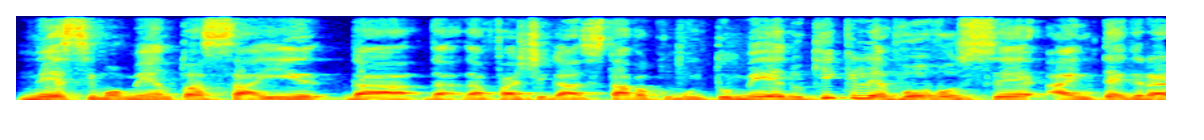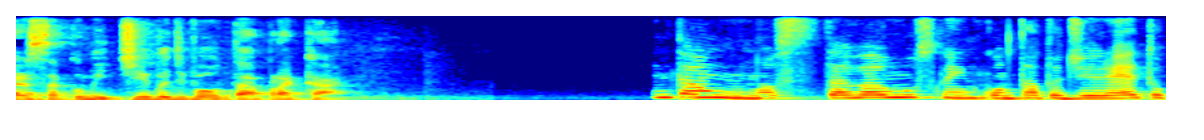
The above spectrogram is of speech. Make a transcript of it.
nesse momento a sair da, da, da faixa de Gaza? Estava com muito medo? O que, que levou você a integrar essa comitiva de voltar para cá? Então, nós estávamos em contato direto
